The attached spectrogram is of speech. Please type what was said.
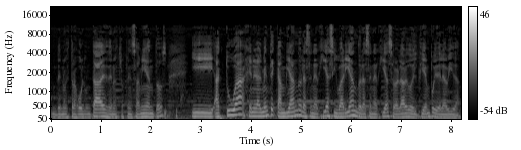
de nuestras voluntades, de nuestros pensamientos y actúa generalmente cambiando las energías y variando las energías a lo largo del tiempo y de la vida.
